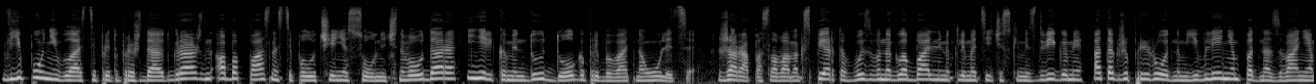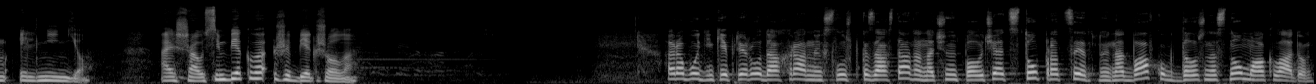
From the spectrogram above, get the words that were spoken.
В Японии власти предупреждают граждан об опасности получения солнечного удара и не рекомендуют долго пребывать на улице. Жара, по словам экспертов, вызвана глобальными климатическими сдвигами, а также природным явлением под названием Эль-Ниньо. Айша Усимбекова, Жебек Жола. Работники природоохранных служб Казахстана начнут получать стопроцентную надбавку к должностному окладу.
